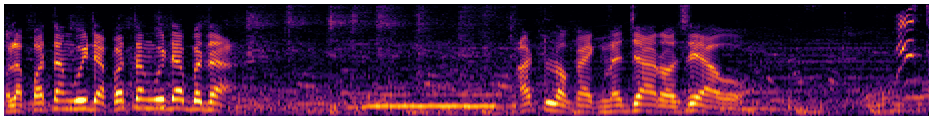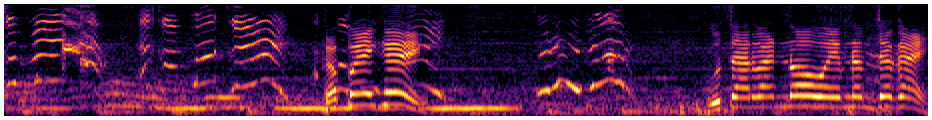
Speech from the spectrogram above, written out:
ઓલા પતંગ ઉડ્યા પતંગ ઉડ્યા બધા. આટલો કંઈક નજારો છે આવો. કપાઈ ગઈ? ઉતારવાનું ન હોય, એમને ચગાય.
